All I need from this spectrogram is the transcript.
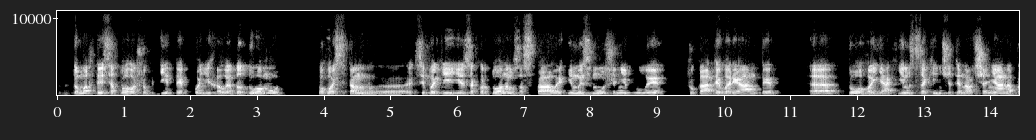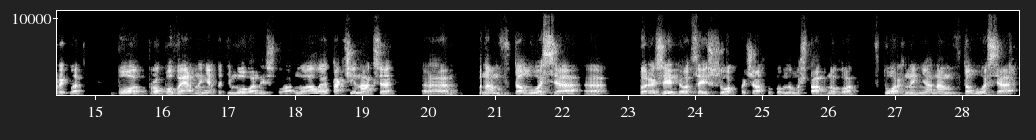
домогтися того, щоб діти поїхали додому. Когось там е, ці події за кордоном застали, і ми змушені були шукати варіанти е, того, як їм закінчити навчання, наприклад, бо про повернення тоді мова не йшла. Ну але так чи інакше, е, нам вдалося пережити оцей шок початку повномасштабного вторгнення. Нам вдалося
